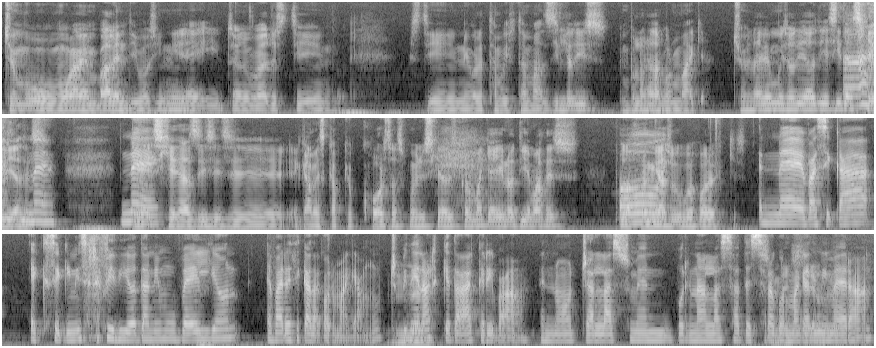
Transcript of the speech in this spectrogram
και που μου έκανε πάλι εντύπωση είναι ε, το που βάζω στην στην Νικολέτα που ήρθα μαζί λέω ότι είναι πολλά ωραία τα κορμάκια και μετά είπε μου ότι ότι εσύ τα Α, σχεδιάζεις Ναι. Ναι. Ε, σχεδιάζεις, είσαι, έκαμες κάποιο κόρς ας πούμε και σχεδιάζεις κορμάκια ή είναι ότι έμαθες που τα Ω, χρόνια σου που χορεύκες Ναι, βασικά ξεκίνησα επειδή όταν ήμουν Βέλγιον ευαρέθηκα τα κορμάκια μου. Και επειδή Ναι. είναι αρκετά ακριβά, ενώ και αλλάσουμε, μπορεί να αλλάσα τέσσερα Συνέχεια, κορμάκια την ναι. ημέρα,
